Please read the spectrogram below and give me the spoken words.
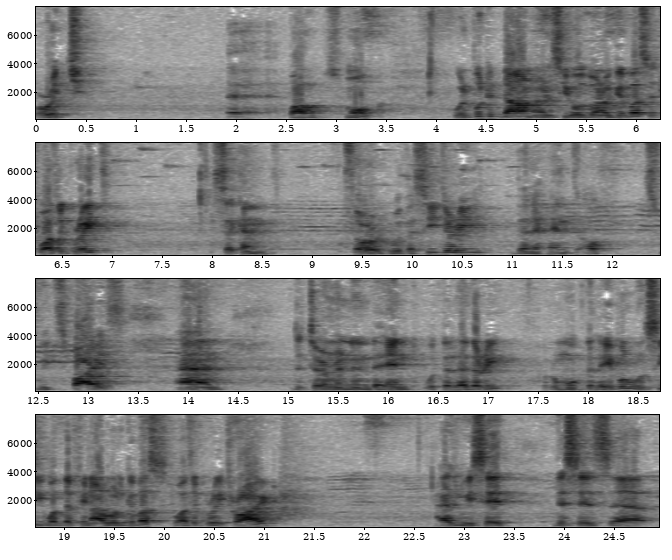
rich uh, palm smoke. We'll put it down and see what it's going to give us. It was a great second third with the cedary, then a hint of sweet spice and determine in the end with the leathery. Remove the label. We'll see what the finale will give us. It was a great ride. As we said, this is uh,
